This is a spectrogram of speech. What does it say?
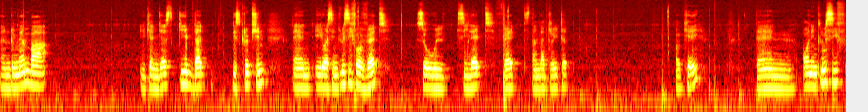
And remember you can just keep that description. And it was inclusive of VAT. So we'll select VAT standard rated. Okay then on inclusive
